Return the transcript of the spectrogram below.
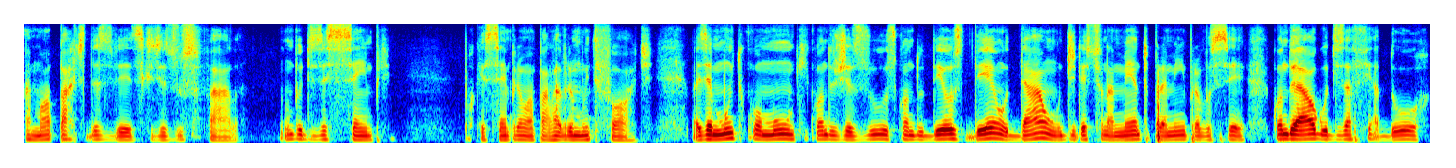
A maior parte das vezes que Jesus fala, não vou dizer sempre, porque sempre é uma palavra muito forte. Mas é muito comum que quando Jesus, quando Deus deu, dá um direcionamento para mim e para você, quando é algo desafiador,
